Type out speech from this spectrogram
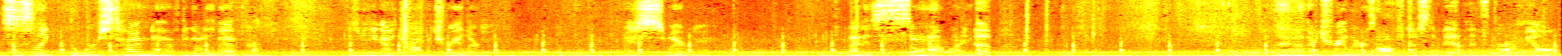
This is like the worst time to have to go to the bathroom. Is when you gotta drop a trailer. I swear. That is so not lined up. That other trailer is off just a bit and it's throwing me off.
